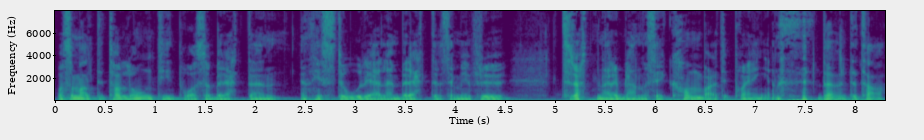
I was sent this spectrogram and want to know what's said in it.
Och som alltid tar lång tid på sig att berätta en, en historia eller en berättelse. Min fru tröttnar ibland och säger kom bara till poängen. behöver, inte ta,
